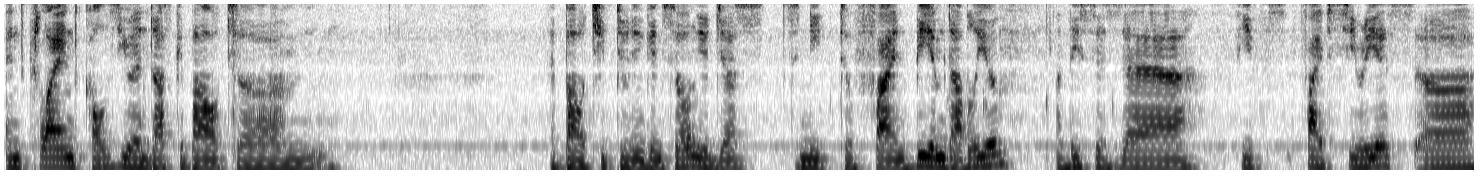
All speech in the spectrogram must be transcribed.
and client calls you and ask about um, about chip tuning and so on you just need to find BMW this is uh, fifth five series uh,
